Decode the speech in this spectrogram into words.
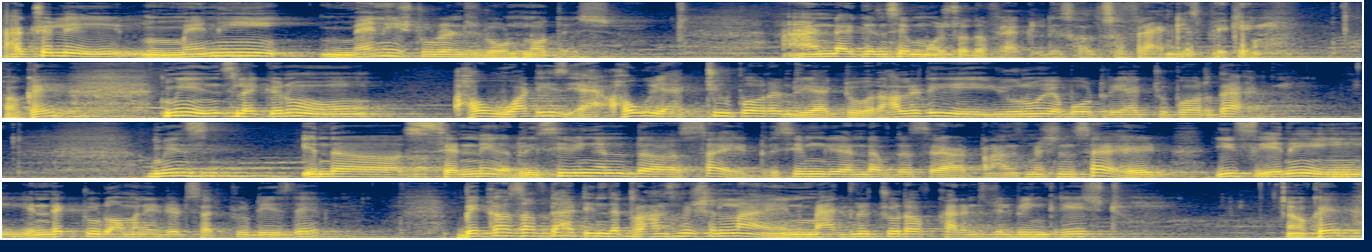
actually, many many students don't know this, and I can say most of the faculties also, frankly speaking. Okay, means like you know how what is how active power and reactive power. Already you know about reactive power that means in the sending receiving end uh, side receiving end of the uh, transmission side if any inductive dominated circuit is there because of that in the transmission line magnitude of currents will be increased okay?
